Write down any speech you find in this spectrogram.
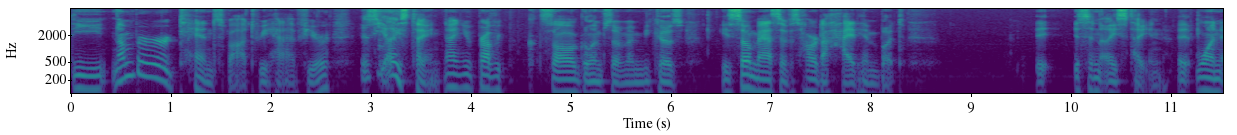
the number 10 spot we have here is the Ice Titan. Now, you probably saw a glimpse of him because he's so massive, it's hard to hide him, but it's an Ice Titan. It, one,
